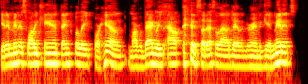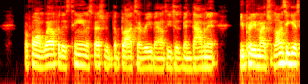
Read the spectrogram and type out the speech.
getting minutes while he can. Thankfully for him, Marvin Bagley's out, so that's allowed Jalen Duren to get minutes, perform well for this team, especially with the blocks and rebounds. He's just been dominant. You pretty much, as long as he gets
